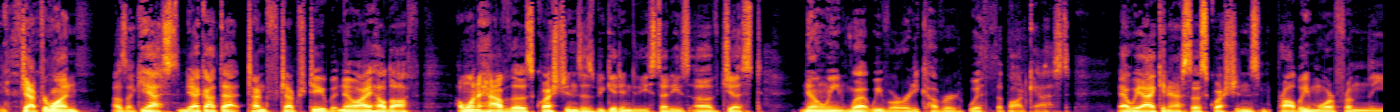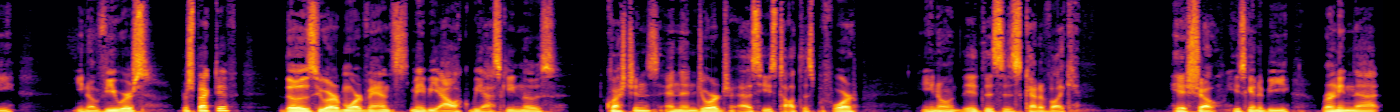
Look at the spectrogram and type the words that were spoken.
chapter one, I was like, yes, yeah, I got that. Time for chapter two. But no, I held off. I want to have those questions as we get into these studies of just knowing what we've already covered with the podcast. That way I can ask those questions probably more from the, you know, viewers perspective. Those who are more advanced, maybe Alec will be asking those questions. And then George, as he's taught this before, you know, it, this is kind of like his show. He's going to be running that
